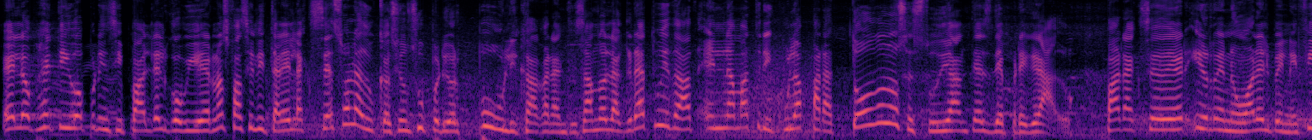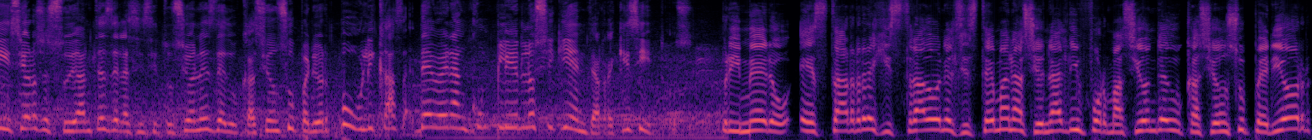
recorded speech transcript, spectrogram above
El objetivo principal del gobierno es facilitar el acceso a la educación superior pública, garantizando la gratuidad en la matrícula para todos los estudiantes de pregrado. Para acceder y renovar el beneficio, los estudiantes de las instituciones de educación superior públicas deberán cumplir los siguientes requisitos. Primero, estar registrado en el Sistema Nacional de Información de Educación Superior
